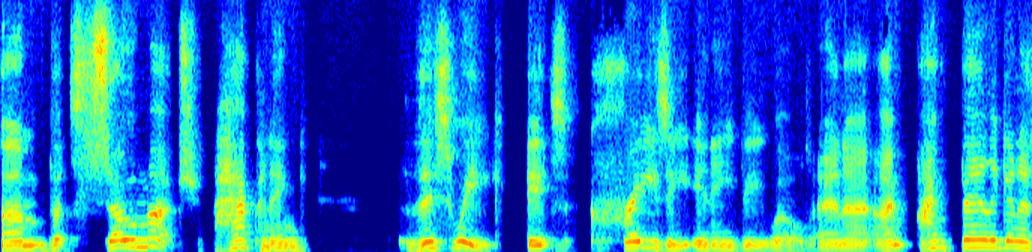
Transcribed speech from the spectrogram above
Um, but so much happening this week it's crazy in EV world, and uh, I'm I'm barely gonna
